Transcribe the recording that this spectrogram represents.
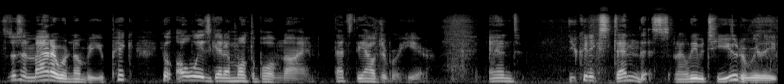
So it doesn't matter what number you pick, you'll always get a multiple of 9. That's the algebra here. And you can extend this, and I leave it to you to really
